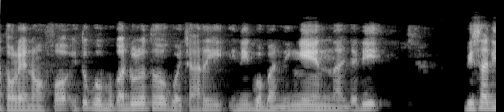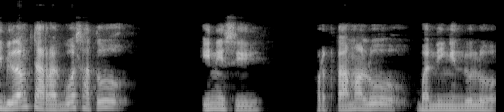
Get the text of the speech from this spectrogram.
atau Lenovo itu gue buka dulu tuh, gue cari, ini gue bandingin. Nah, jadi bisa dibilang cara gue satu ini sih. Pertama lu bandingin dulu.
